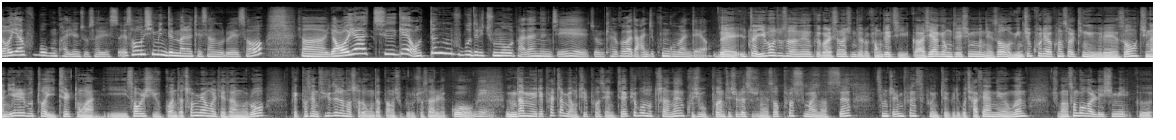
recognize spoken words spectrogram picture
여야 후보군 관련 조사를 했어요. 서울 시민들만을 대상으로 해서 자, 여야 측에 어떤 후보들이 주목을 받았는지 좀 결과가 나은지 궁금한데요. 네, 일단 이번 조사는 그 말씀하신 대로 경제지, 그 아시아 경제 신문에서 윈즈코리아 컨설팅에 의뢰해서 지난 1일부터 이틀 동안 이 서울시 유권자 1000명을 대상으로 100% 휴대전화 자동응답 방식으로 조사를 했고 네. 응답률이 8.07%, 표본 오차는 95% 신뢰 수준에서 플러스 마이너스 3.1% 포인트. 그리고 자세한 내용은 중앙 선거관리 심의 그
